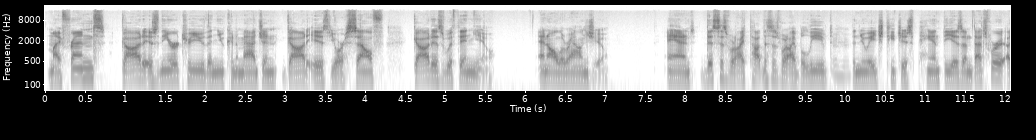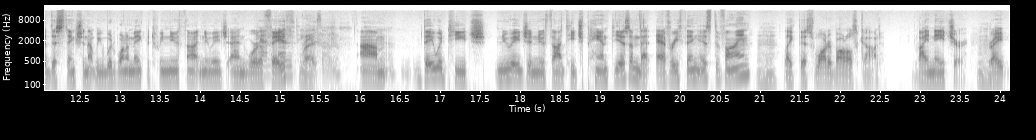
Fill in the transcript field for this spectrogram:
My friends, God is nearer to you than you can imagine. God is yourself. God is within you and all around you. And this is what I taught. This is what I believed. Mm-hmm. The New Age teaches pantheism. That's where a distinction that we would want to make between New Thought, New Age, and Word of And Faith. pantheism. Um, They would teach New Age and New Thought teach pantheism that everything is divine, mm-hmm. like this water bottle's God by nature, mm-hmm. right?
